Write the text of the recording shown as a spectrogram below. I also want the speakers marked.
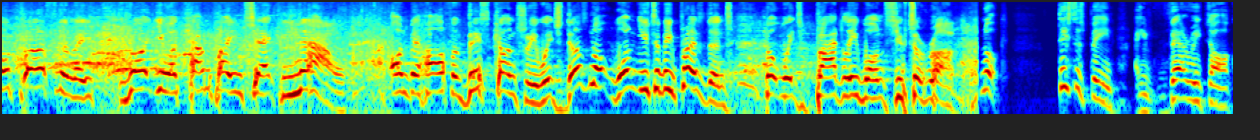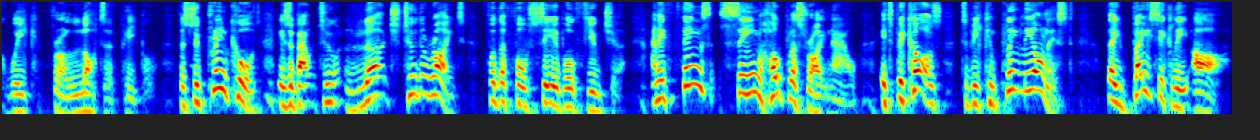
Speaker 1: will personally write you a campaign check now on behalf of this country, which does not want you to be president, but which badly wants you to run.
Speaker 2: Look, this has been a very dark week for a lot of people. The Supreme Court is about to lurch to the right for the foreseeable future. And if things seem hopeless right now, it's because, to be completely honest, they basically are.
